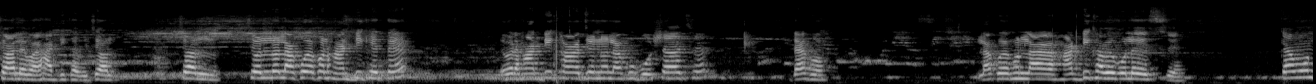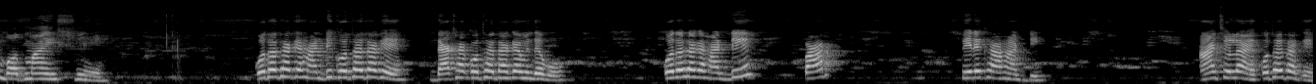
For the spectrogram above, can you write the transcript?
চল এবার, হাড্ডি খাবি, চল। চল, চলল লাকু এখন হাড্ডি খেতে। এবার হাড্ডি খাওয়ার জন্য লাকু বসে আছে। দেখো লাকু এখন হাড্ডি খাবে বলে এসছে। কেমন বদমাইশ কোথায় থাকে হাড্ডি? কোথায় থাকে? দেখা কোথায় থাকে আমি দেবো। কোথায় থাকে হাড্ডি? পার। পেরে খা হাড্ডি। আয়, চলে আয়। কোথায় থাকে?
